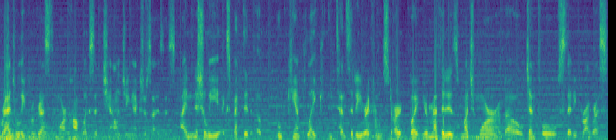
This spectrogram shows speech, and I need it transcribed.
gradually progress to more complex and challenging exercises. I initially expected a boot camp like intensity right from the start, but your method is much more about gentle, steady progress.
